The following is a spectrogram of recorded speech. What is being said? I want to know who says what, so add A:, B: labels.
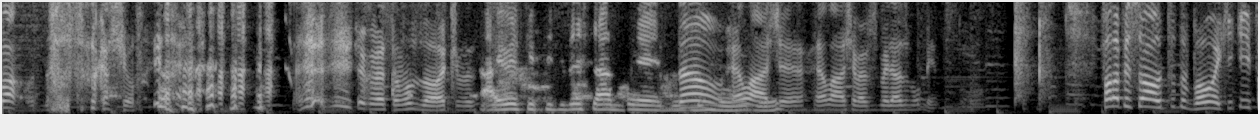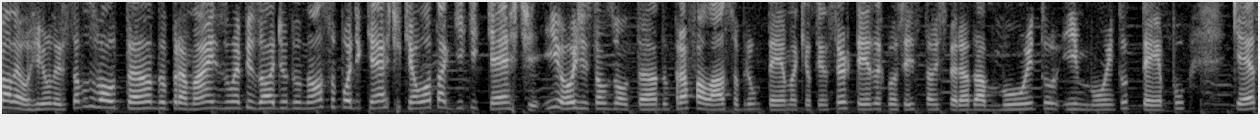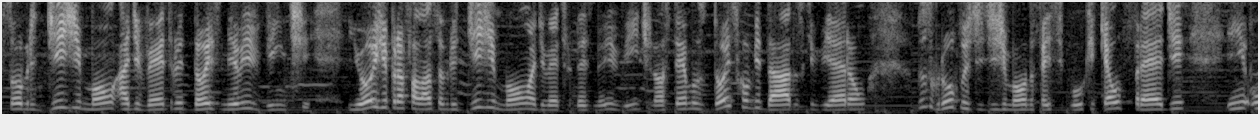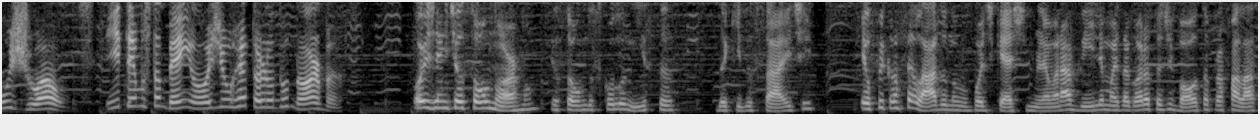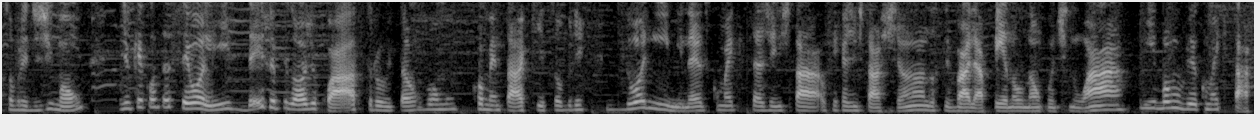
A: Pessoal. Nossa, o cachorro. Já começamos ótimos.
B: Ah, eu esqueci de deixar. De,
A: Não, relaxa, relaxa, vai pros melhores momentos. Fala pessoal, tudo bom? Aqui quem fala é o Hiller. Estamos voltando para mais um episódio do nosso podcast, que é o Otageekcast. E hoje estamos voltando para falar sobre um tema que eu tenho certeza que vocês estão esperando há muito e muito tempo, que é sobre Digimon Adventure 2020. E hoje para falar sobre Digimon Adventure 2020, nós temos dois convidados que vieram dos grupos de Digimon do Facebook, que é o Fred e o João. E temos também hoje o retorno do Norman.
B: Oi, gente, eu sou o Norman, eu sou um dos colunistas daqui do site. Eu fui cancelado no podcast Mulher Maravilha, mas agora eu tô de volta para falar sobre Digimon e o que aconteceu ali desde o episódio 4. Então vamos comentar aqui sobre do anime, né? Como é que a gente tá, o que, que a gente tá achando, se vale a pena ou não continuar e vamos ver como é que tá.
